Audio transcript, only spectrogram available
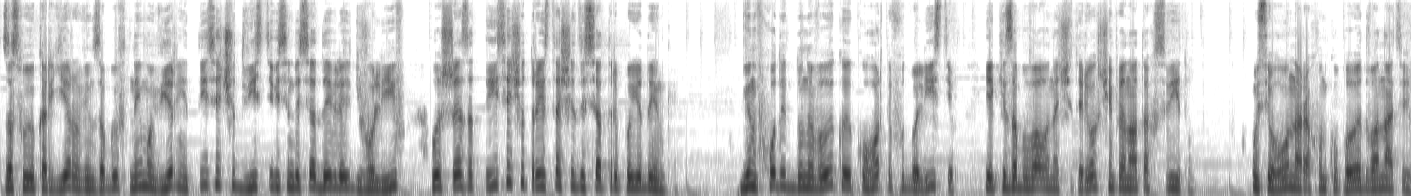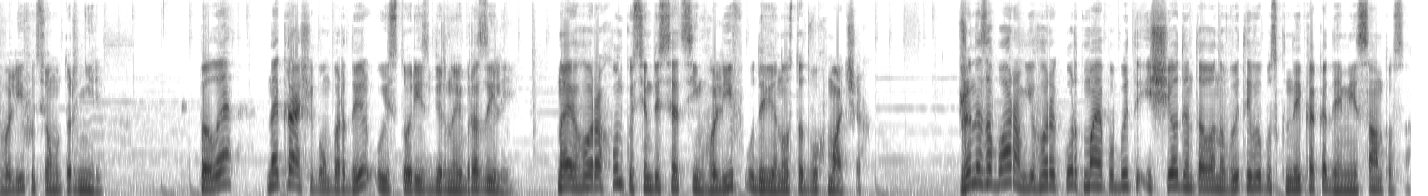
За свою кар'єру він забив неймовірні 1289 голів лише за 1363 поєдинки. Він входить до невеликої когорти футболістів, які забивали на чотирьох чемпіонатах світу. Усього на рахунку Пеле 12 голів у цьому турнірі. Пеле найкращий бомбардир у історії збірної Бразилії. На його рахунку 77 голів у 92 матчах. Вже незабаром його рекорд має побити іще один талановитий випускник Академії Сантоса,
